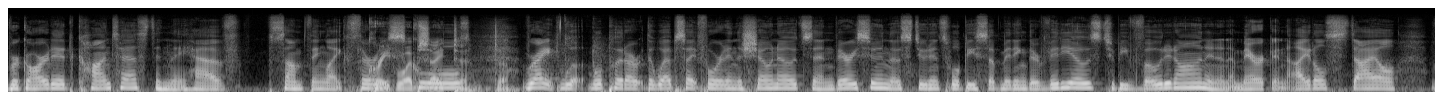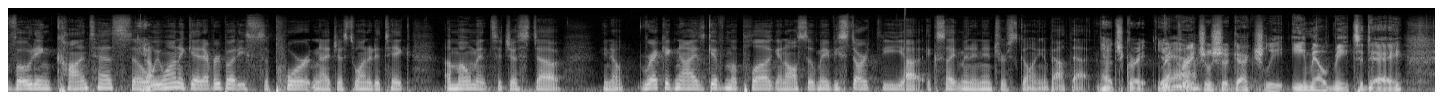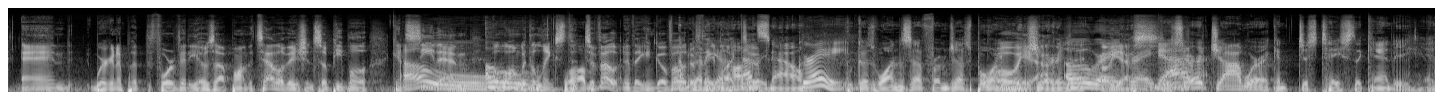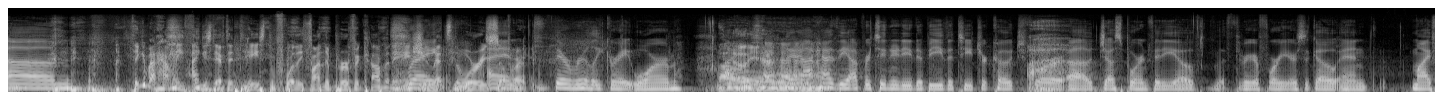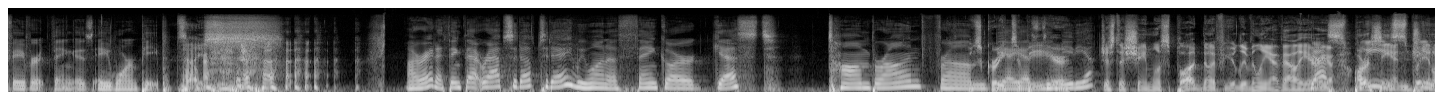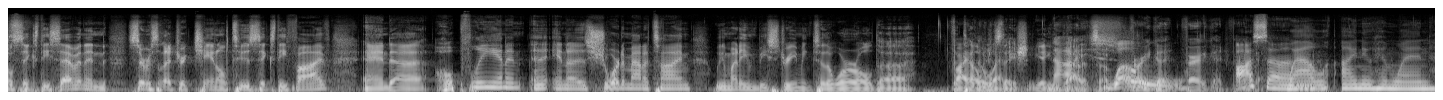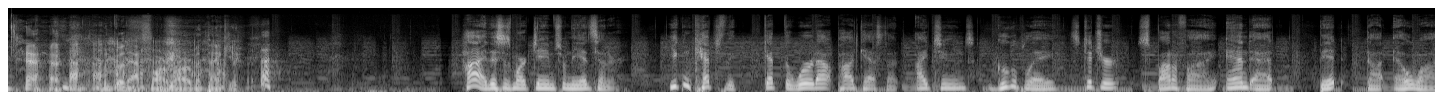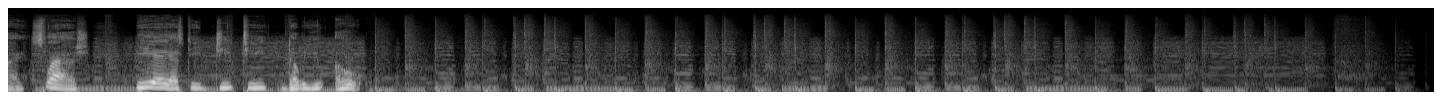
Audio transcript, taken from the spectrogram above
regarded contest, and they have something like 30 Great schools. website to, to Right. We'll, we'll put our the website for it in the show notes, and very soon those students will be submitting their videos to be voted on in an American Idol style voting contest. So Yep. we want to get everybody's support, and I just wanted to take a moment to just. Uh, you know, recognize, give them a plug, and also maybe start the uh, excitement and interest going about that. that's great. Ra- Yeah. Rachel Shook actually emailed me today, and we're going to put the four videos up on the television so people can see them Oh. along with the links Well, to, to vote if they can go vote I'm if gonna they'd get like hungry to. That's now. great. because one's uh, from Just Born Oh, this yeah. year, isn't Oh, it? right, yes. right. Yeah. Is there a job where I can just taste the candy? And Um, Think about how many things they have to taste before they find the perfect combination. Right. That's the worrisome and part. They're really great warm. Oh, I, yeah. I, I had the opportunity to be the teacher coach for uh, Just Born Video three or four years ago, and my favorite thing is a warm peep. So, nice. all right, I think that wraps it up today. We want to thank our guest, Tom Braun from It's great to be here. Media. Just a shameless plug. No, if you live in the Lehigh Valley area, Yes, please, RCN Channel 67 and Service Electric Channel 265. And uh, hopefully, in, an, in a short amount of time, we might even be streaming to the world uh, Via the television web. station. Yeah, you got it. nice. So Whoa. Very good. Very good. very good. Awesome. Wow, I knew him when. I wouldn't go that far, Laura, but thank you. Hi, this is Mark James from the Ed Center. You can catch the Get the Word Out podcast on iTunes, Google Play, Stitcher, Spotify, and at bit.ly slash BASDGTWO.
